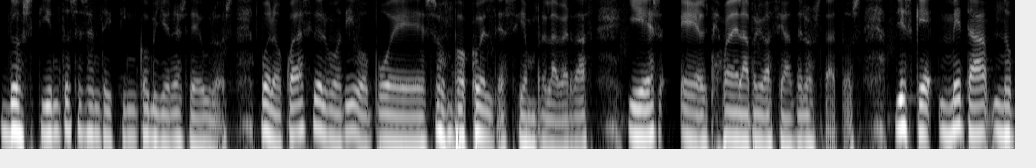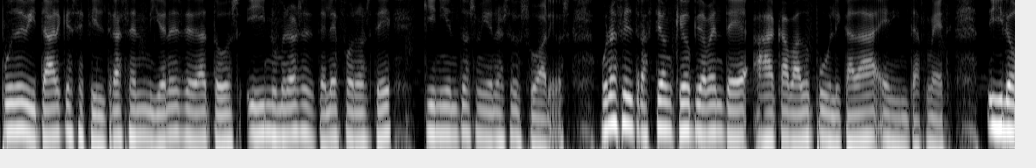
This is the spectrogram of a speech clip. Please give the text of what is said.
265 millones de euros. Bueno, ¿cuál ha sido el motivo? Pues un poco el de siempre, la verdad. Y es el tema de la privacidad de los datos. Y es que Meta no pudo evitar que se filtrasen millones de datos y números de teléfonos de 500 millones de usuarios. Una filtración que obviamente ha acabado publicada en internet. Y lo,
